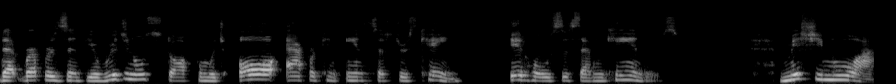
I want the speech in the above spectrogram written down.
that represent the original stock from which all African ancestors came. It holds the seven candles. Mishumaa.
